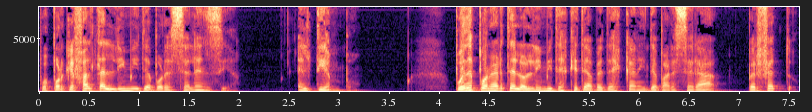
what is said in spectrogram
Pues porque falta el límite por excelencia, el tiempo. Puedes ponerte los límites que te apetezcan y te parecerá perfecto.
